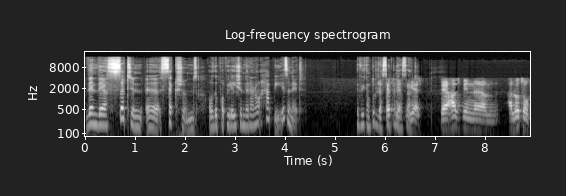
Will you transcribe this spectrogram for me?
then there are certain uh, sections of the population that are not happy, isn't it? If we can put it as simply as that. Yes. There has been um, a lot of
